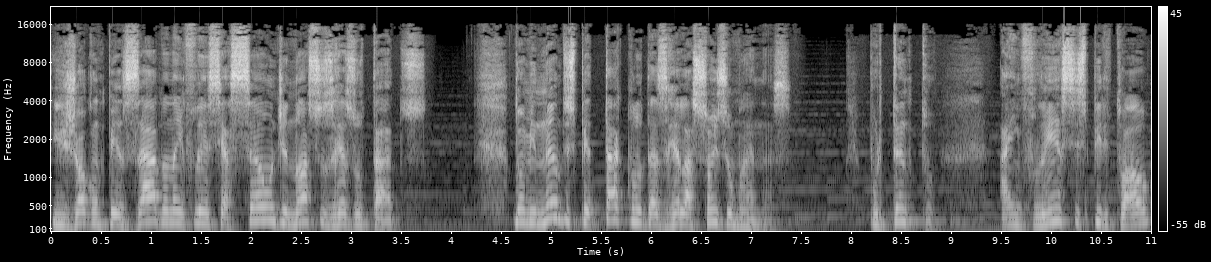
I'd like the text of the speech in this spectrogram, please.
e jogam pesado na influenciação de nossos resultados, dominando o espetáculo das relações humanas. Portanto, a influência espiritual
